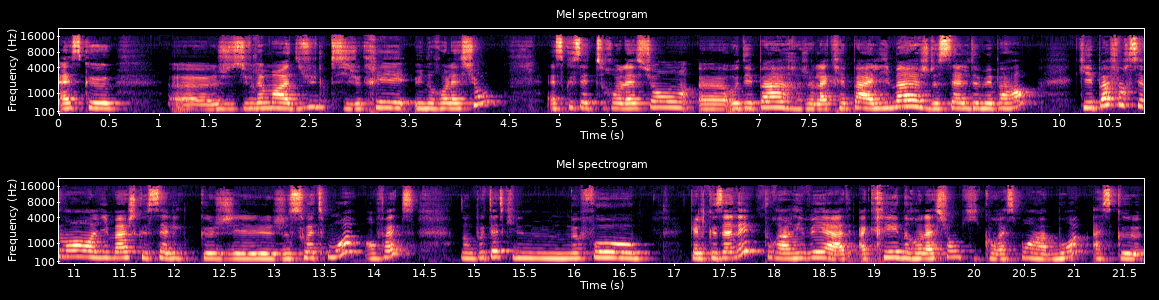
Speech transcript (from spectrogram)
Est-ce que je suis vraiment adulte si je crée une relation? Est-ce que cette relation, au départ, je la crée pas à l'image de celle de mes parents, qui n'est pas forcément l'image que celle que je souhaite moi, en fait? Donc peut-être qu'il me faut quelques années pour arriver à, créer une relation qui correspond à moi, à ce, que,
